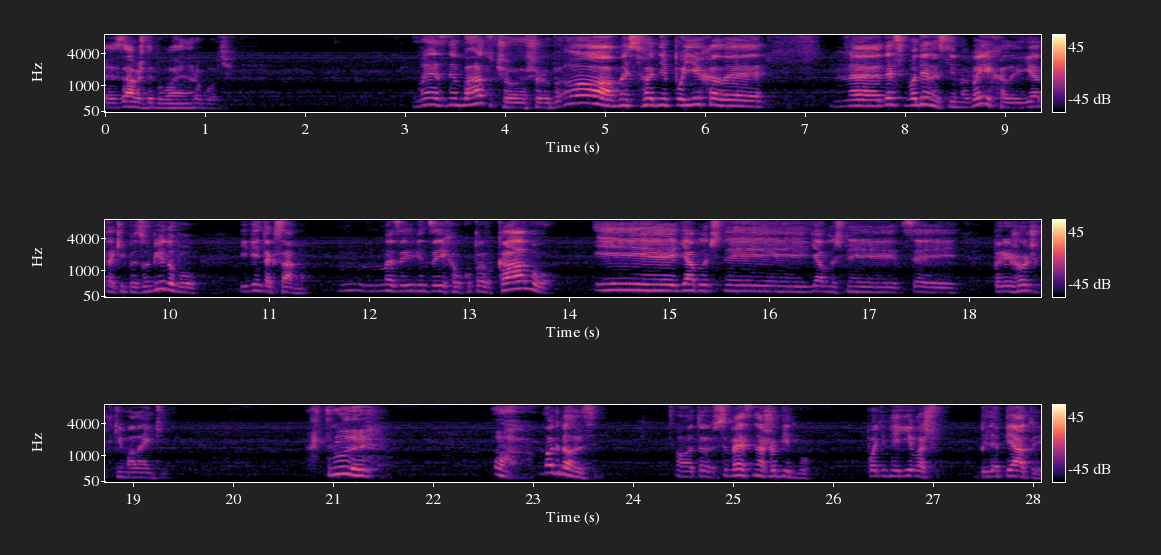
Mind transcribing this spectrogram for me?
Е, Завжди буває на роботі. Ми з ним багато чого що робимо. О, ми сьогодні поїхали. Е, Десь в 11 ми виїхали, я так і без обіду був, і він так само. Ми, він заїхав, купив каву і яблучний, яблучний цей пиріжочок такий маленький. Трудель. О, в Макдональдсі. О, то весь наш обід був. Потім я їв аж біля п'ятої.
